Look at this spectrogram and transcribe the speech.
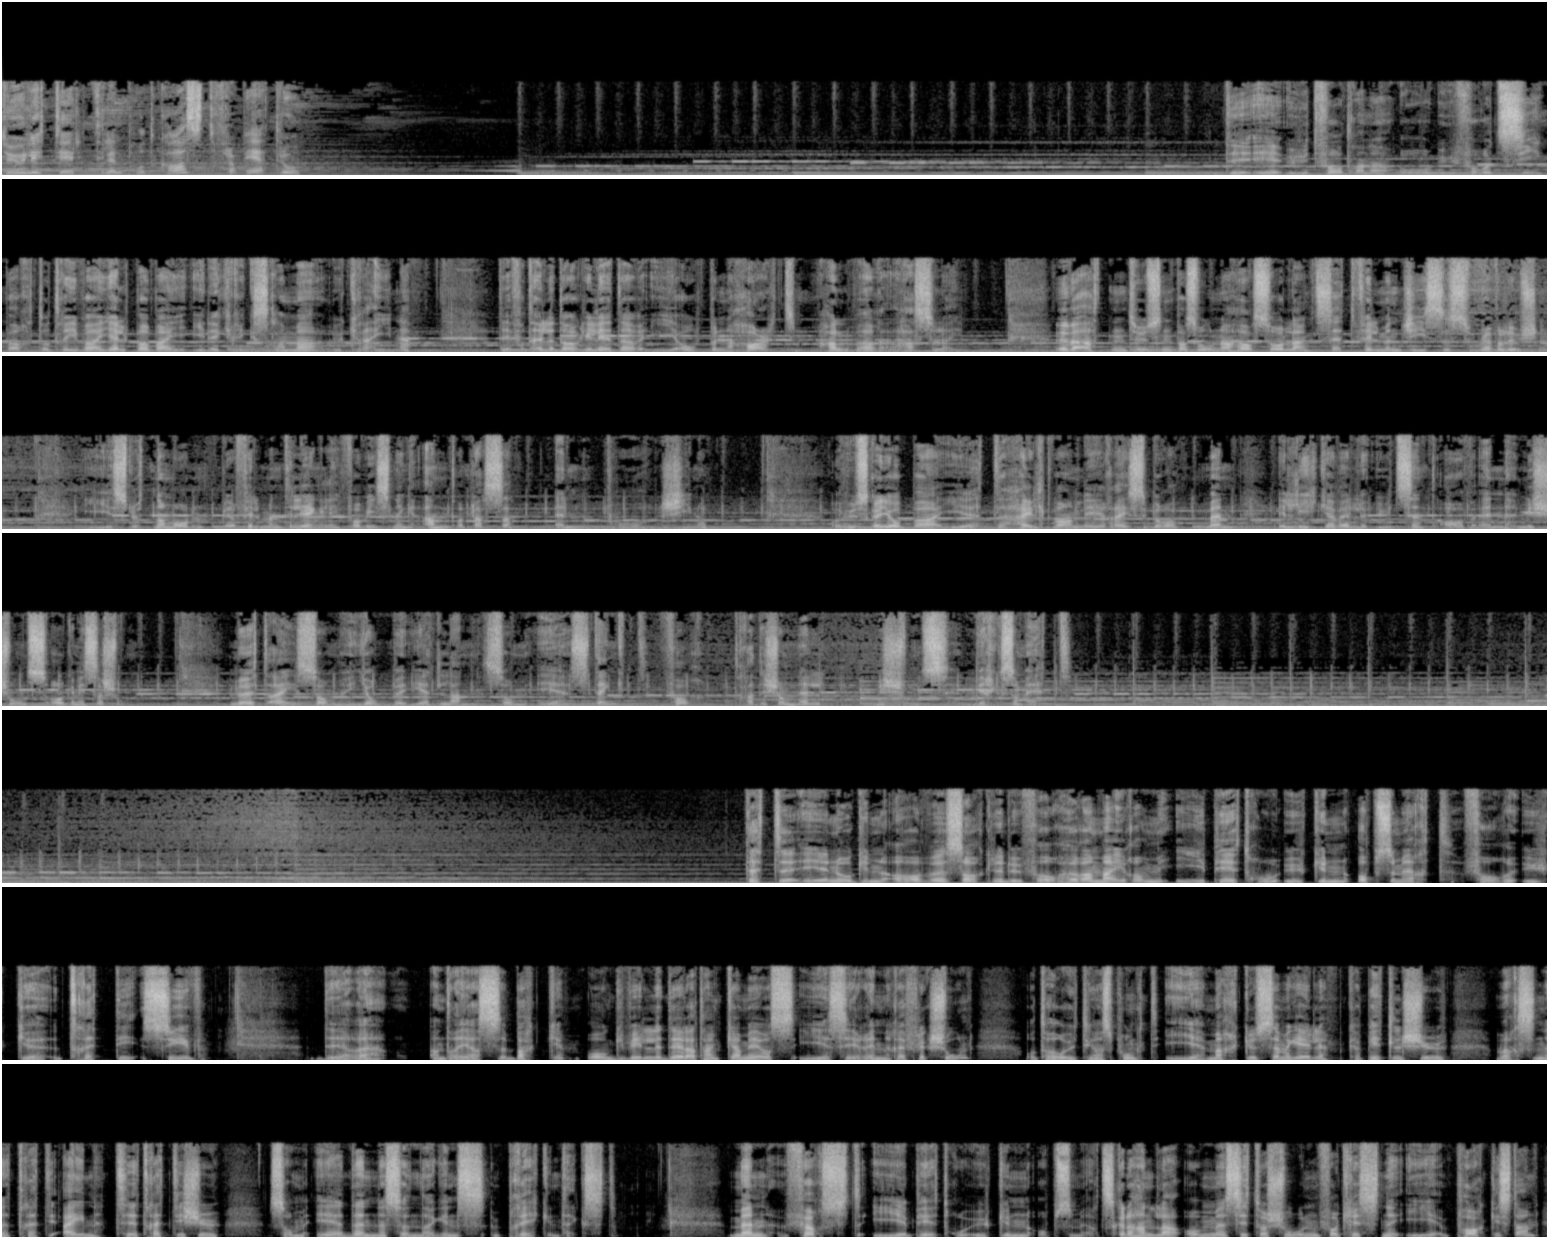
Du lytter til en podkast fra Petro. Det er utfordrende og uforutsigbart å drive hjelpearbeid i det krigsramma Ukraina. Det forteller daglig leder i Open Heart, Halvard Hasseløy. Over 18 000 personer har så langt sett filmen Jesus Revolution. I slutten av måneden blir filmen tilgjengelig for visning andre plasser enn på kino. Og hun skal jobbe i et helt vanlig reisebyrå, men er likevel utsendt av en misjonsorganisasjon. Møt ei som jobber i et land som er stengt for tradisjonell misjonsvirksomhet. Dette er noen av sakene du får høre mer om i Petro-uken oppsummert for uke 37. Der Andreas Bakke òg vil dele tanker med oss i serien Refleksjon, og tar utgangspunkt i Markus evangeliet kapittel 7 versene 31 til 37, som er denne søndagens prekentekst. Men først i Petro-uken oppsummert skal det handle om situasjonen for kristne i Pakistan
